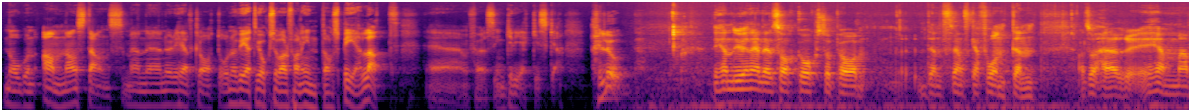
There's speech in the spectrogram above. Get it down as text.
någon annanstans. Men eh, nu är det helt klart och nu vet vi också varför han inte har spelat för sin grekiska klubb. Det händer ju en hel del saker också på den svenska fronten. Alltså här hemma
